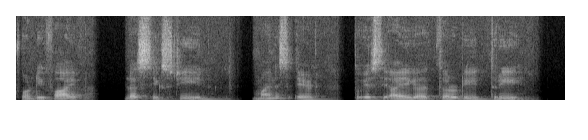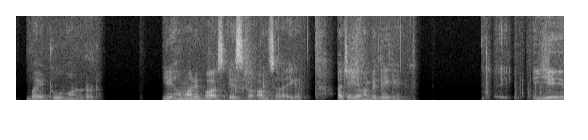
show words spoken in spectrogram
Twenty five plus sixteen minus eight तो इससे आएगा thirty three by two hundred ये हमारे पास इसका आंसर आएगा। अच्छा यहाँ पे देखें ये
